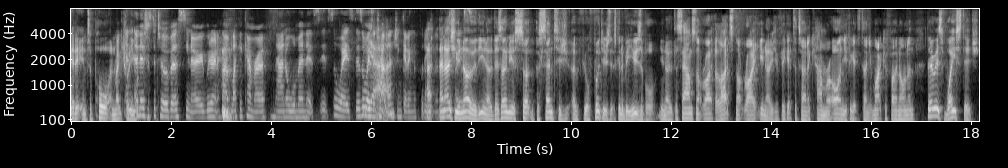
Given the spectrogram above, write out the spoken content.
get it into port and make sure and, you. and there's just the two of us. You know, we don't have like a camera man or woman. It's it's always there's always Yeah. a challenge in getting the footage. and, in the and first as you place. know, you know, there's only a certain percentage of your footage that's going to be usable. You know, the sound's not right, the light's not right. You know, you forget to turn a camera on, you forget to turn your microphone on, and there is wastage.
